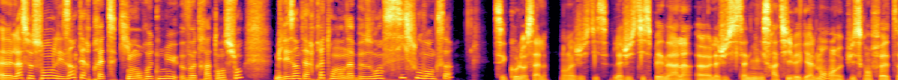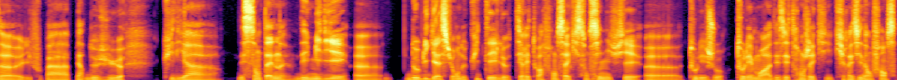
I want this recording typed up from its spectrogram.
euh, là, ce sont les interprètes qui ont retenu votre attention. Mais les interprètes, on en a besoin si souvent que ça? C'est colossal dans la justice. La justice pénale, la justice administrative également, puisqu'en fait, il faut pas perdre de vue qu'il y a des centaines, des milliers d'obligations de quitter le territoire français qui sont signifiées euh, tous les jours, tous les mois à des étrangers qui, résident en France.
